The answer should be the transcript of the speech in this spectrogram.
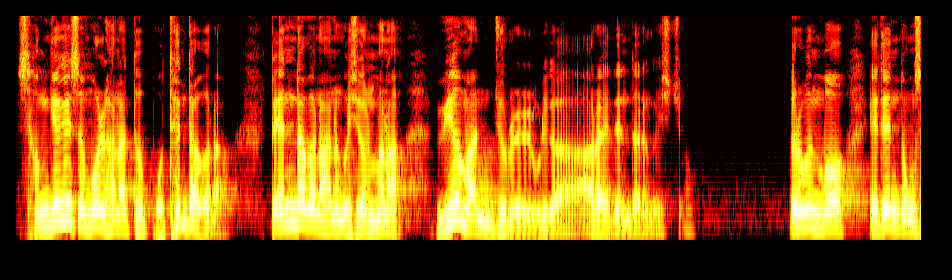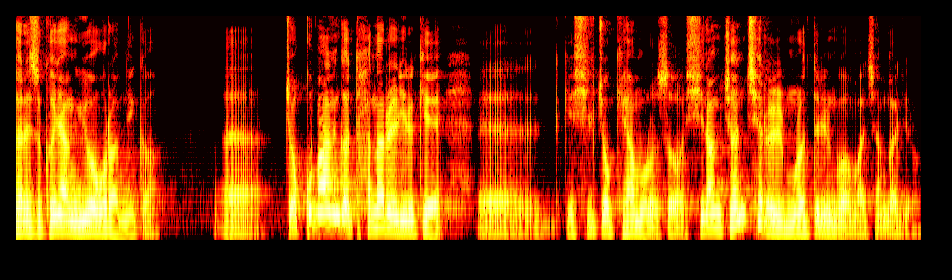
성경에서 뭘 하나 더 보탠다거나 뺀다거나 하는 것이 얼마나 위험한 줄을 우리가 알아야 된다는 것이죠. 여러분 뭐 에덴 동산에서 그냥 유혹을 합니까? 에, 조그만 것 하나를 이렇게, 에, 이렇게 실족해 함으로써 신앙 전체를 무너뜨리는 것과 마찬가지로.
